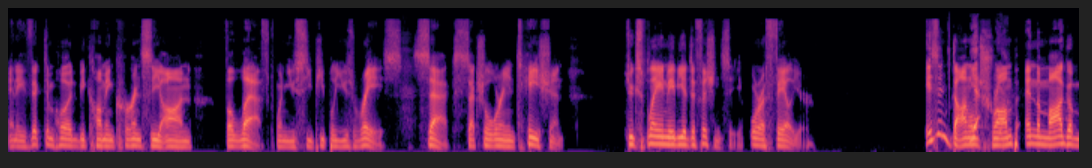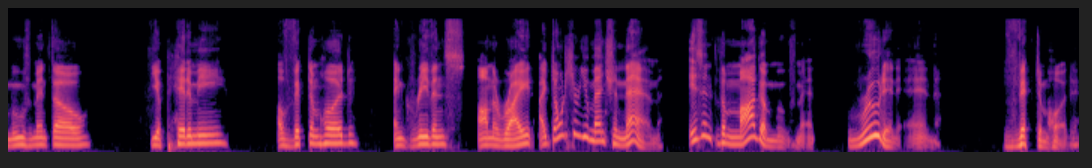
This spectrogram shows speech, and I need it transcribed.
and a victimhood becoming currency on the left when you see people use race, sex, sexual orientation to explain maybe a deficiency or a failure. Isn't Donald yeah. Trump and the MAGA movement though the epitome of victimhood and grievance on the right? I don't hear you mention them. Isn't the MAGA movement rooted in victimhood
